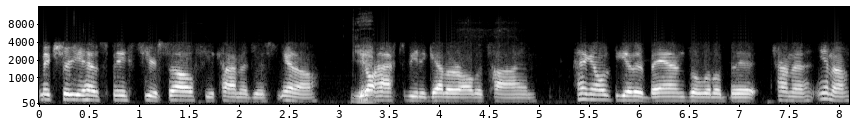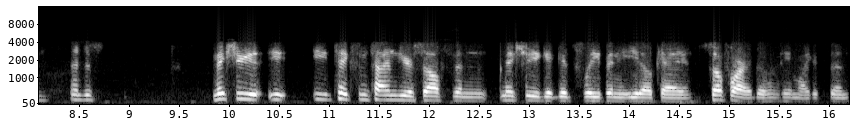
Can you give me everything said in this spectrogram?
Make sure you have space to yourself. You kind of just you know Yeah. you don't have to be together all the time. Hang out with the other bands a little bit, kind of you know, and just make sure you, you you take some time to yourself and make sure you get good sleep and you eat okay. So far, it doesn't seem like it's been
